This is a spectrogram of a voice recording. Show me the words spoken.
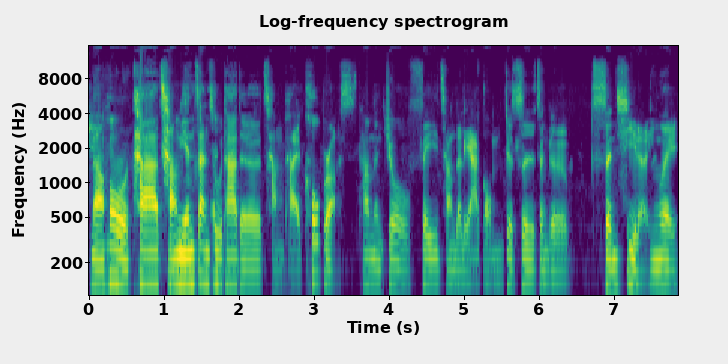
然后他常年赞助他的厂牌 Cobras，他们就非常的俩工，就是整个。生气了，因为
